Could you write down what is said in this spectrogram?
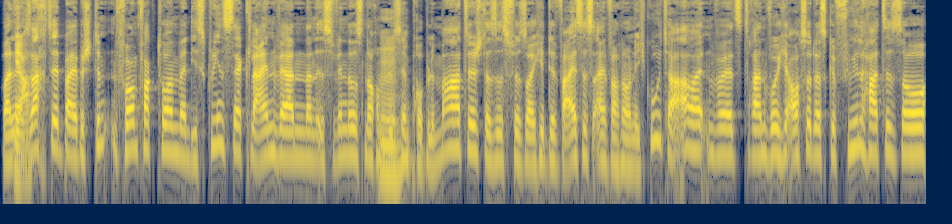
Weil er Ja. sagte, bei bestimmten Formfaktoren, wenn die Screens sehr klein werden, dann ist Windows noch ein Mhm. bisschen problematisch. Das ist für solche Devices einfach noch nicht gut. Da arbeiten wir jetzt dran, wo ich auch so das Gefühl hatte, so,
